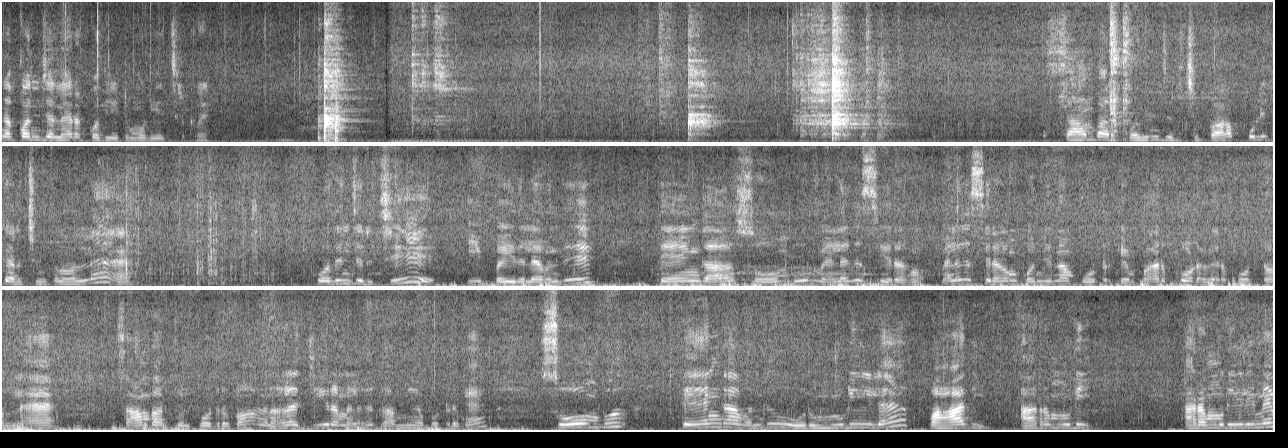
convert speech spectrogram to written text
நான் கொஞ்ச நேரம் கொதிக்கிட்டு மூடி வச்சுருக்கிறேன். சாம்பார் கொதிஞ்சிருச்சுப்பா. புளி கரைச்சி ஊற்றணும்ல கொதிஞ்சிருச்சு. இப்போ இதில் வந்து தேங்காய் சோம்பு மிளகு சீரகம். மிளகு சீரகம் கொஞ்சம் தான் போட்டிருக்கேன். பருப்போட வேற போட்டோம்ல. சாம்பார் தூள் போட்டிருக்கோம். அதனால் ஜீர மிளகு கம்மியாக போட்டிருக்கேன். சோம்பு தேங்காய் வந்து ஒரு முடியில் பாதி அரை முடி. அரை முடியிலையுமே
